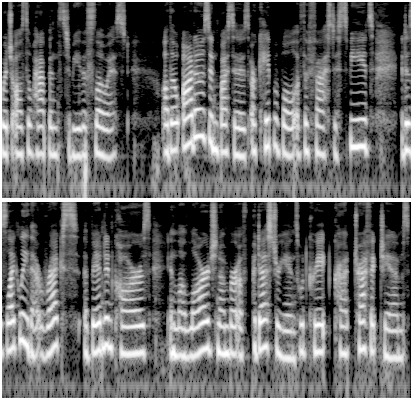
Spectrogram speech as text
which also happens to be the slowest. Although autos and buses are capable of the fastest speeds, it is likely that wrecks, abandoned cars, and a large number of pedestrians would create tra- traffic jams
